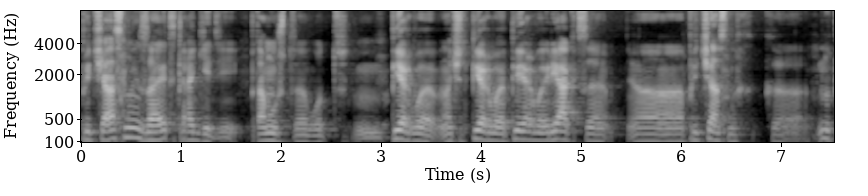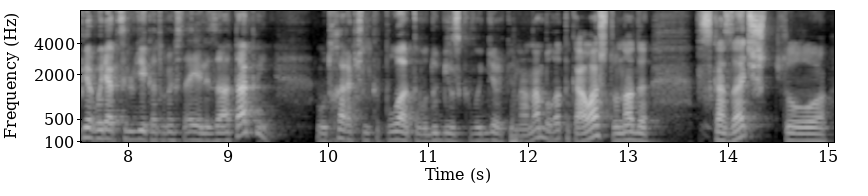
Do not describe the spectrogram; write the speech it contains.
причастны за этой трагедией. Потому что вот первая, значит, первая, первая реакция э, причастных к... Ну, первая реакция людей, которые стояли за атакой, вот Харченко, Пулатова, Дубинского и Геркина, она была такова, что надо сказать, что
